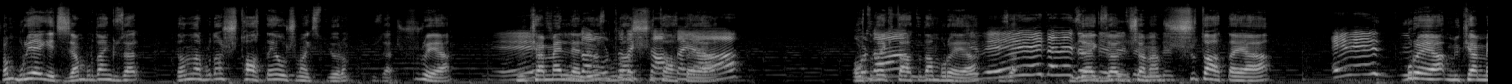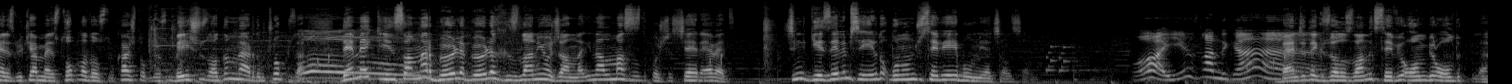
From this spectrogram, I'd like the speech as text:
Şu an buraya geçeceğim. Buradan güzel. Canlar buradan şu tahtaya uçmak istiyorum. Güzel. Şuraya. Evet. Mükemmel buradan ilerliyoruz. Buradan ortadaki şu tahtaya. Ortadaki Oradan- tahtadan buraya. Evet, Güzel. evet, Güzel evet, güzel evet, düşemem. evet, evet. Şu tahtaya. Evet. Buraya mükemmeliz mükemmeliz. Topla dostum. Kaç topluyorsun? 500 adım verdi. Bu çok güzel. Oo. Demek ki insanlar böyle böyle hızlanıyor canlar. İnanılmaz hızlı koşuyor. Şehir evet. Şimdi gezelim şehirde 10. seviyeyi bulmaya çalışalım. Oo iyi hızlandık ha. Bence de güzel hızlandık. Seviye 11 olduk bile.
